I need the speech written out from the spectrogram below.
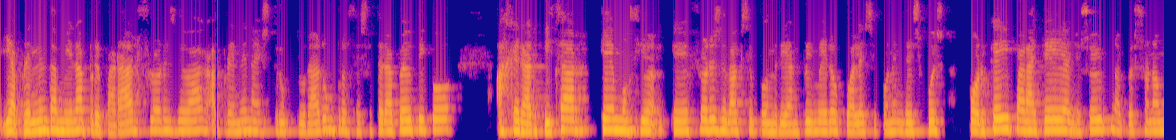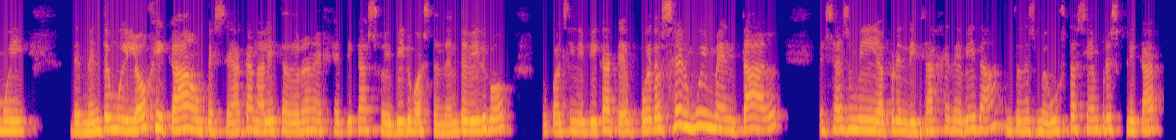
y aprenden también a preparar flores de Bach, aprenden a estructurar un proceso terapéutico, a jerarquizar qué, emoción, qué flores de Bach se pondrían primero, cuáles se ponen después, por qué y para qué. Yo soy una persona muy de mente muy lógica, aunque sea canalizadora energética, soy Virgo, ascendente Virgo, lo cual significa que puedo ser muy mental. Ese es mi aprendizaje de vida. Entonces me gusta siempre explicar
